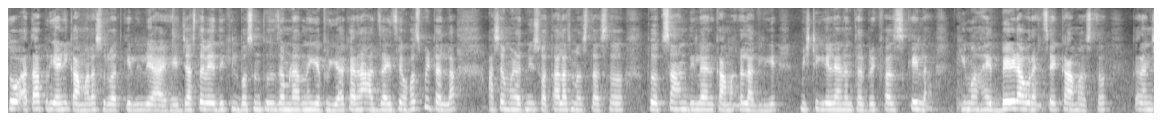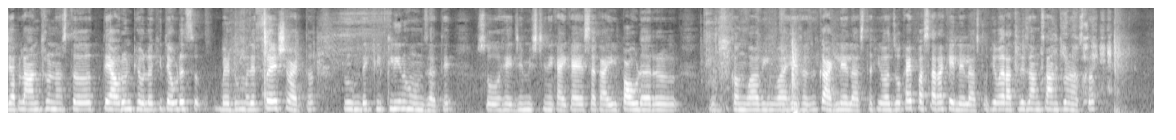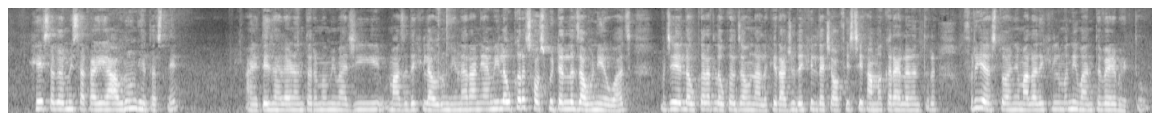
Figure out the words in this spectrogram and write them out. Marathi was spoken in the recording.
सो आता प्रियाने कामाला सुरुवात केलेली आहे. जास्त वेळ देखील बसून तुझं जमणार नाही आहे प्रिया कारण आज जायचं आहे हॉस्पिटलला असं म्हणत मी स्वतःलाच मस्त असं प्रोत्साहन दिलं आणि कामाला लागली आहे मिष्टी गेल्यानंतर ब्रेकफास्ट केला की मग हे बेड आवरायचं एक काम असतं. कारण जे आपलं अंथरूण असतं ते आवरून ठेवलं की तेवढंच बेडरूममध्ये फ्रेश वाटतं. रूम देखील क्लीन होऊन जाते. सो हे जे मिष्टीने काय काय सकाळी पावडर कंगवा विंगवा हे सगळं काढलेलं असतं किंवा जो काही पसारा केलेला असतो किंवा रात्रीचं आमचं अंथरूण असतं हे सगळं मी सकाळी आवरून घेत असते. आणि ते झाल्यानंतर मग मी माझी माझं देखील आवरून घेणार आणि आम्ही लवकरच हॉस्पिटलला जाऊन येऊ आज. म्हणजे लवकरात लवकर जाऊन आलं की राजू देखील त्याच्या ऑफिसची कामं करायला नंतर फ्री असतो आणि मला देखील मग निवांत वेळ भेटतो.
